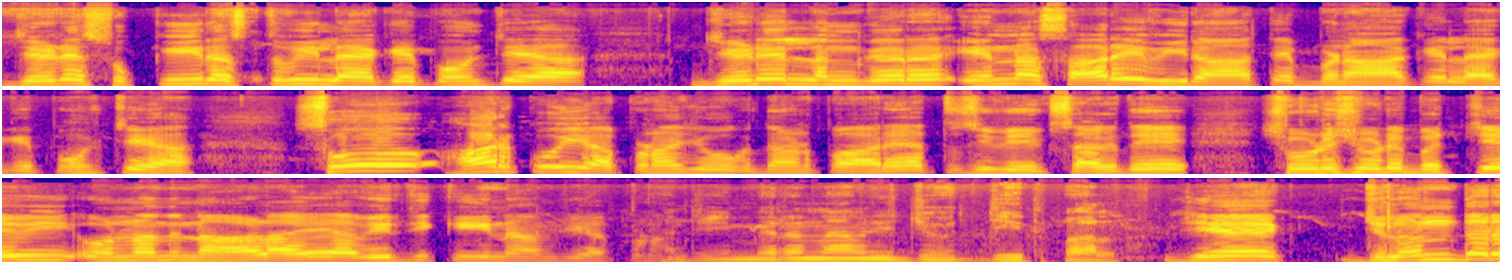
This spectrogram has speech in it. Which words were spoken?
ਜਿਹੜੇ ਸੁੱਕੀ ਰਸਤਵੀ ਲੈ ਕੇ ਪਹੁੰਚੇ ਆ ਜਿਹੜੇ ਲੰਗਰ ਇਹਨਾਂ ਸਾਰੇ ਵੀਰਾਂ ਤੇ ਬਣਾ ਕੇ ਲੈ ਕੇ ਪਹੁੰਚੇ ਆ ਸੋ ਹਰ ਕੋਈ ਆਪਣਾ ਯੋਗਦਾਨ ਪਾ ਰਿਹਾ। ਤੁਸੀਂ ਵੇਖ ਸਕਦੇ ਛੋਟੇ ਛੋਟੇ ਬੱਚੇ ਵੀ ਉਹਨਾਂ ਦੇ ਨਾਲ ਆਏ ਆ। ਵੀਰ ਜੀ ਕੀ ਨਾਮ ਜੀ ਆਪਣਾ? ਜੀ ਮੇਰਾ ਨਾਮ ਜੀ ਜੋਤਜੀਤਪਾਲ ਜੇ ਜਲੰਧਰ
